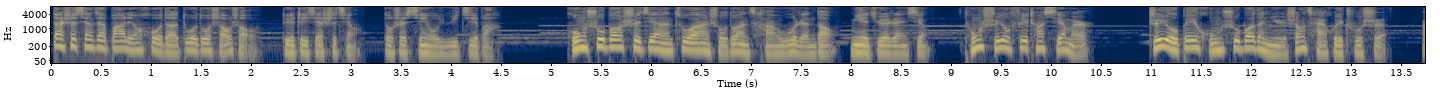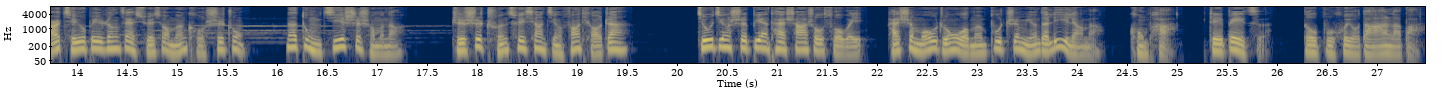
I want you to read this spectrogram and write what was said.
但是现在八零后的多多少少对这些事情都是心有余悸吧。红书包事件作案手段惨无人道，灭绝人性，同时又非常邪门。只有背红书包的女生才会出事，而且又被扔在学校门口示众。那动机是什么呢？只是纯粹向警方挑战？究竟是变态杀手所为，还是某种我们不知名的力量呢？恐怕这辈子都不会有答案了吧。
